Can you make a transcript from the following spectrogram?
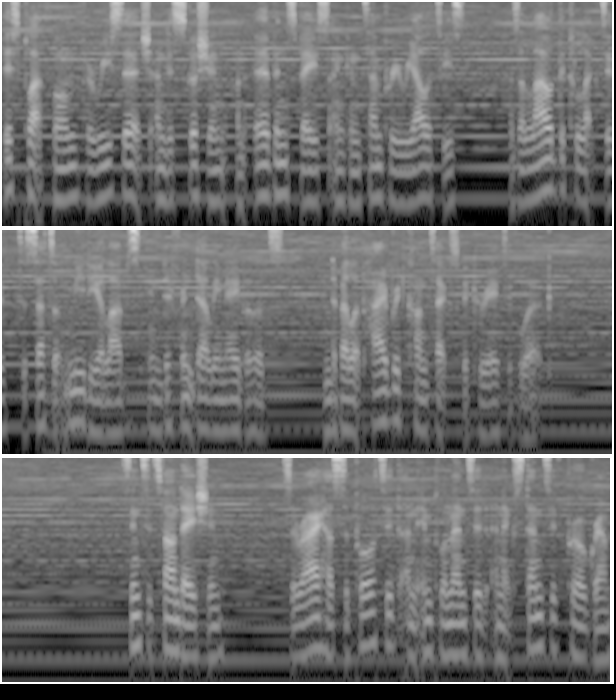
This platform for research and discussion on urban space and contemporary realities has allowed the collective to set up media labs in different Delhi neighbourhoods and develop hybrid contexts for creative work. Since its foundation, Sarai has supported and implemented an extensive programme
